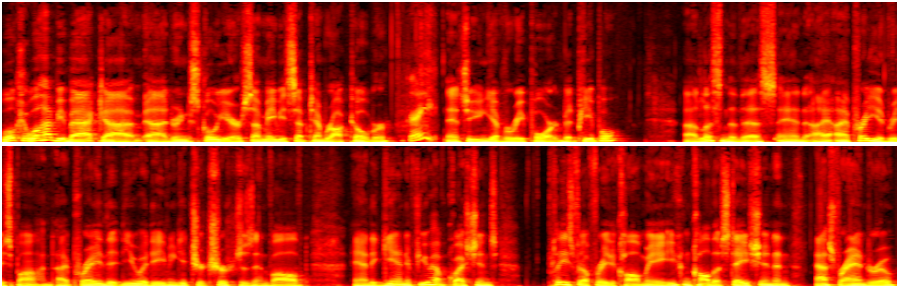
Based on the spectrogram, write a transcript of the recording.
we'll we'll have you back uh, uh, during the school year, so maybe September, October, Great. and so you can give a report. But people. Uh, listen to this, and I, I pray you'd respond. I pray that you would even get your churches involved. And again, if you have questions, please feel free to call me. You can call the station and ask for Andrew,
